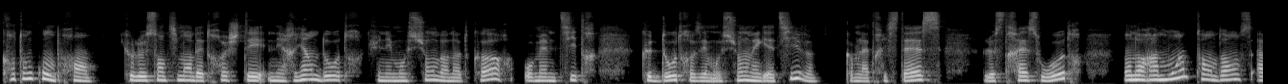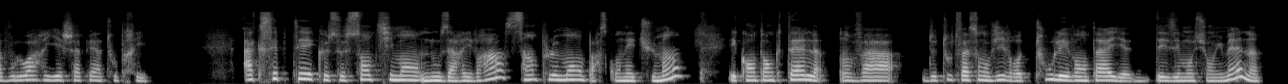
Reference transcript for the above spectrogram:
Quand on comprend que le sentiment d'être rejeté n'est rien d'autre qu'une émotion dans notre corps, au même titre que d'autres émotions négatives, comme la tristesse, le stress ou autre, on aura moins tendance à vouloir y échapper à tout prix. Accepter que ce sentiment nous arrivera simplement parce qu'on est humain et qu'en tant que tel, on va de toute façon vivre tout l'éventail des émotions humaines,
